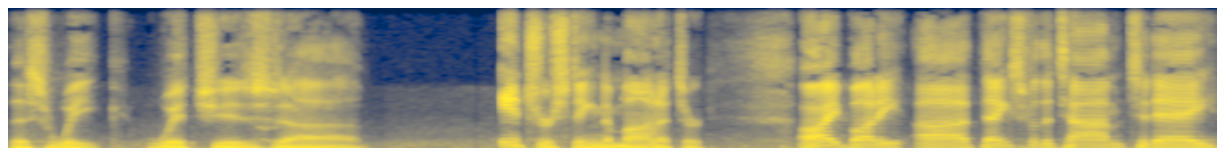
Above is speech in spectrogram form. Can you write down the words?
this week, which is uh, interesting to monitor. All right, buddy. Uh, thanks for the time today,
